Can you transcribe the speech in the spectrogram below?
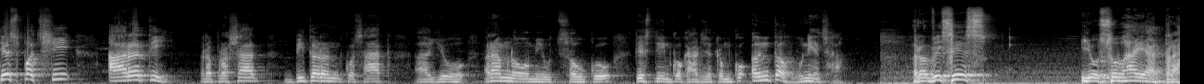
त्यसपछि आरती र प्रसाद वितरणको साथ यो रामनवमी उत्सवको त्यस दिनको कार्यक्रमको अन्त हुनेछ। र विशेष यो शोभायात्रा।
